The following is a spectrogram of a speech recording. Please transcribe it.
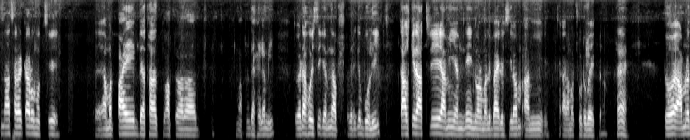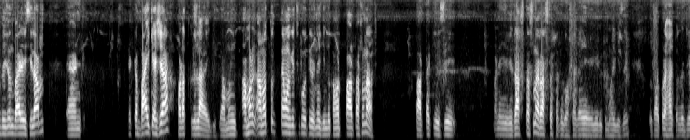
না ছাড়ার কারণ হচ্ছে আমার পায়ে ব্যথা তো আপনারা মাত্র দেখাইলামই। তো এটা হয়েছে কেমন আপনাদেরকে বলি, কালকে রাত্রে আমি এমনি নর্মালি বাইরে ছিলাম আমি আর আমার ছোট ভাই একটা হ্যাঁ? তো আমরা দুইজন বাইরে ছিলাম অ্যান্ড একটা বাইক এসে হঠাৎ করে লাগাই দিছি। আমি আমার আমার তো তেমন কিছু ক্ষতি হয়নি, কিন্তু আমার পাট আছে না পাটটা কি হয়েছে? মানে রাস্তা আছে না, রাস্তার সাথে ঘষা গায়ে এরকম হয়ে গেছে। তো তারপরে হাসপাতালে যে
